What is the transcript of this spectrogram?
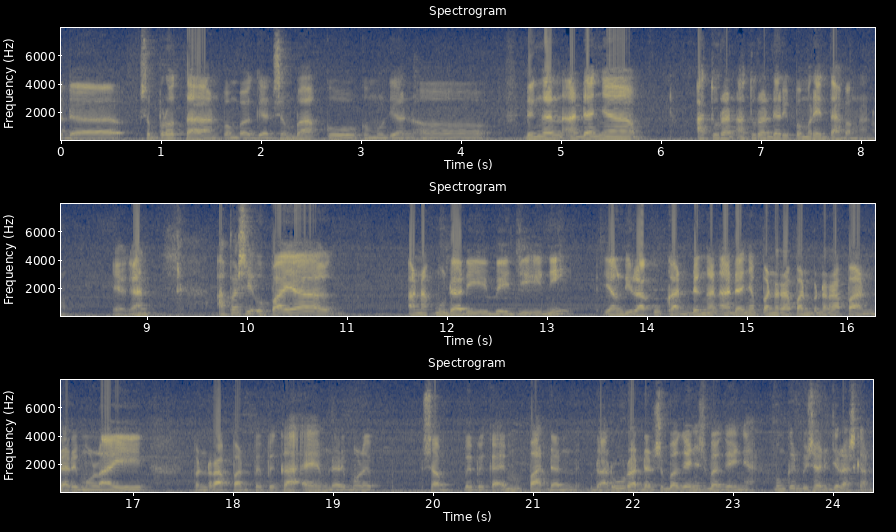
ada semprotan, pembagian sembako, kemudian eh, dengan adanya aturan-aturan dari pemerintah Bang Nano, ya kan? Apa sih upaya anak muda di BJ ini yang dilakukan dengan adanya penerapan-penerapan dari mulai penerapan PPKM, dari mulai PPKM 4 dan darurat dan sebagainya sebagainya. Mungkin bisa dijelaskan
